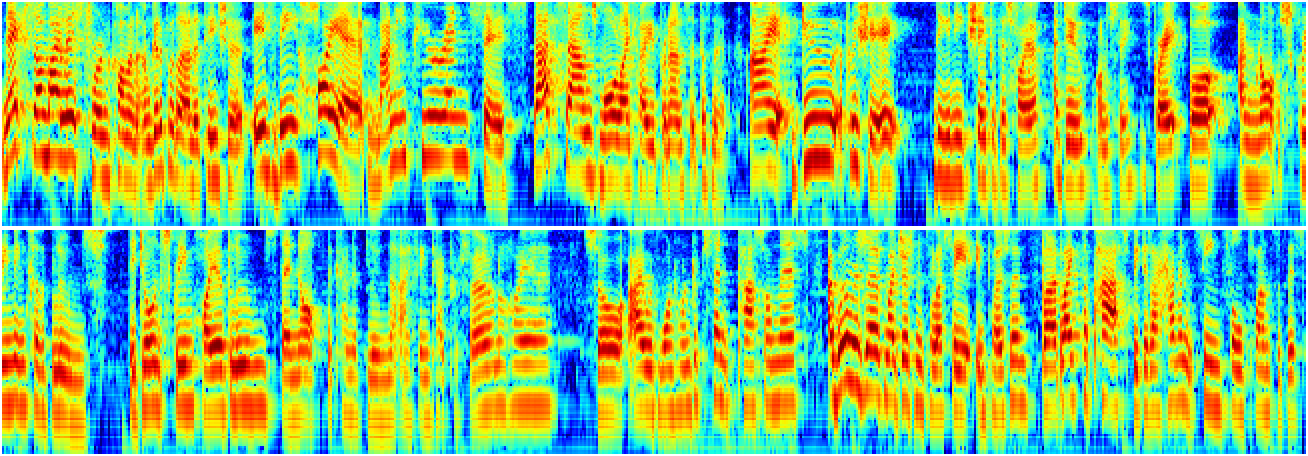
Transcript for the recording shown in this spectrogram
Next on my list for uncommon, I'm gonna put that on a t-shirt, is the Hoya Manipurensis. That sounds more like how you pronounce it, doesn't it? I do appreciate the unique shape of this Hoya. I do, honestly, it's great, but I'm not screaming for the blooms. They don't scream Hoya blooms. They're not the kind of bloom that I think I prefer on a Hoya. So I would 100% pass on this. I will reserve my judgment till I see it in person, but I'd like to pass because I haven't seen full plants of this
